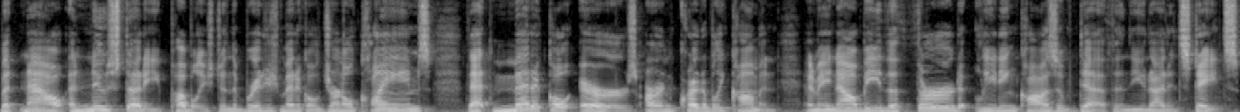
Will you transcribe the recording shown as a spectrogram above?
But now, a new study published in the British Medical Journal claims that medical errors are incredibly common and may now be the third leading cause of death in the United States.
